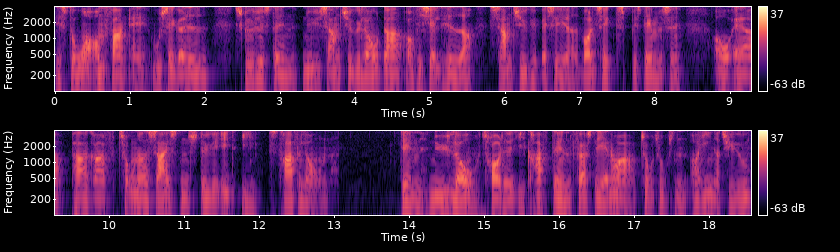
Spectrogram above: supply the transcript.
Det store omfang af usikkerhed skyldes den nye samtykkelov, der officielt hedder samtykkebaseret voldtægtsbestemmelse og er paragraf 216 stykke 1 i straffeloven. Den nye lov trådte i kraft den 1. januar 2021.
